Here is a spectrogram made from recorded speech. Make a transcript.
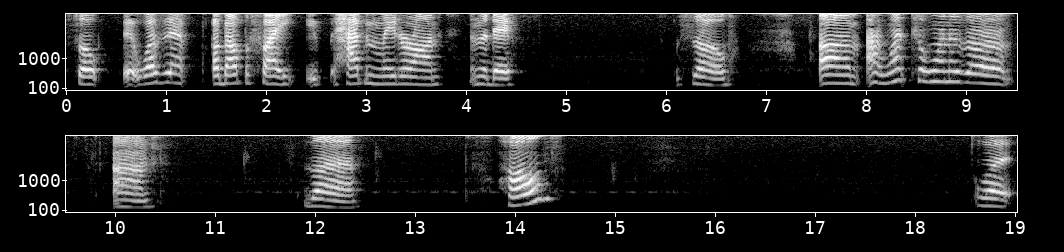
So, it wasn't about the fight, it happened later on in the day. So, um, I went to one of the, um, the halls. What?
